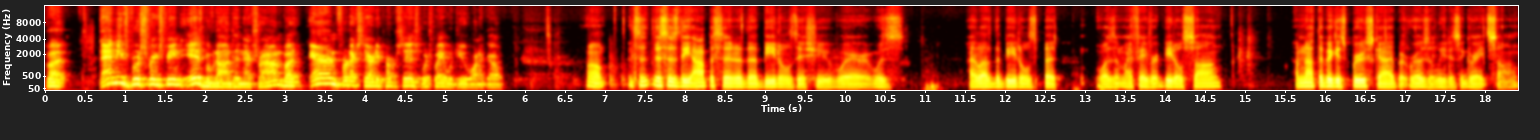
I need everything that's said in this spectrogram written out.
but that means Bruce Springsteen is moving on to the next round. But Aaron, for dexterity purposes, which way would you want to go? Well, this is the opposite of the Beatles issue, where it was, I love the Beatles, but wasn't my favorite Beatles song. I'm not the biggest Bruce guy, but Rosalita's a great song.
